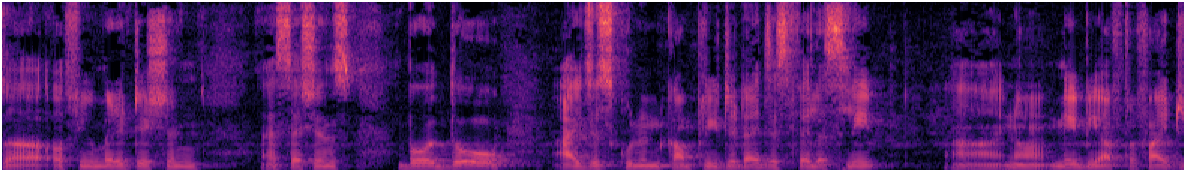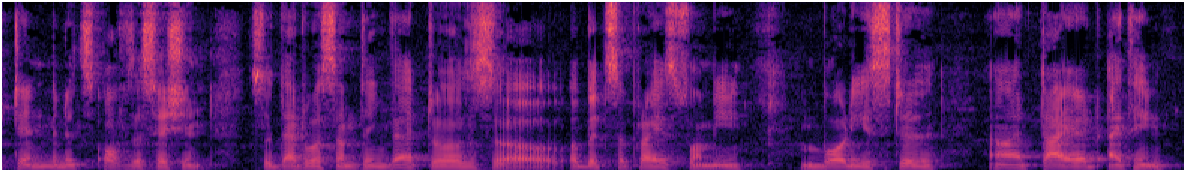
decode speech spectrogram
uh, a few meditation uh, sessions. But though I just couldn't complete it, I just fell asleep uh, you know maybe after five to ten minutes of the session. So that was something that was uh, a bit surprise for me. Body is still uh, tired i think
